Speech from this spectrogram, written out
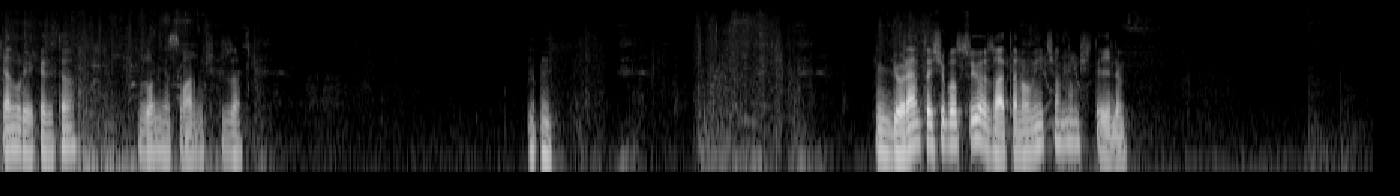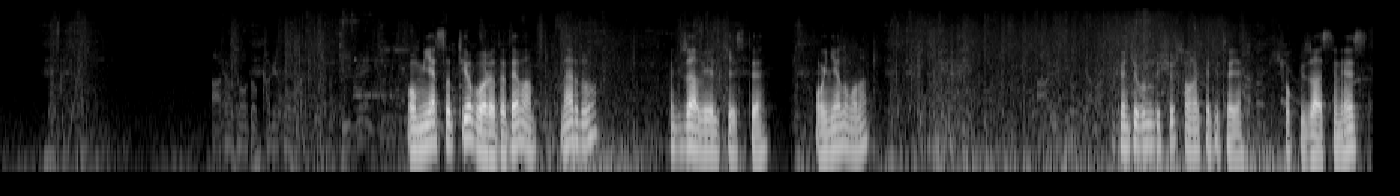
Gel buraya Kadita. Zonya'sı varmış güzel. Gören taşı basıyor zaten onu hiç anlamış değilim. O Mia satıyor bu arada devam. Nerede o? Güzel bir el kesti. Oynayalım ona. Önce bunu düşür sonra Kadita'yı. Çok güzelsiniz.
